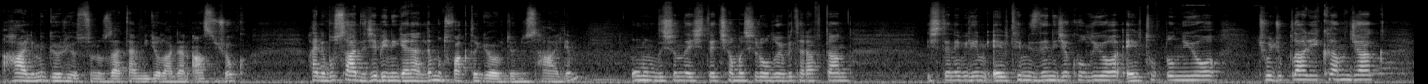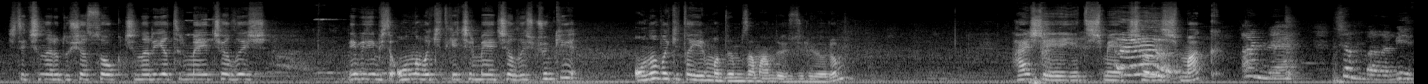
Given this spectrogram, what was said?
halimi görüyorsunuz zaten videolardan az çok. Hani bu sadece beni genelde mutfakta gördüğünüz halim. Onun dışında işte çamaşır oluyor bir taraftan, işte ne bileyim ev temizlenecek oluyor, ev toplanıyor, çocuklar yıkanacak, işte Çınar'ı duşa sok, Çınar'ı yatırmaya çalış, ne bileyim işte onunla vakit geçirmeye çalış. Çünkü ona vakit ayırmadığım zaman da üzülüyorum. Her şeye yetişmeye çalışmak Anne sen bana bir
